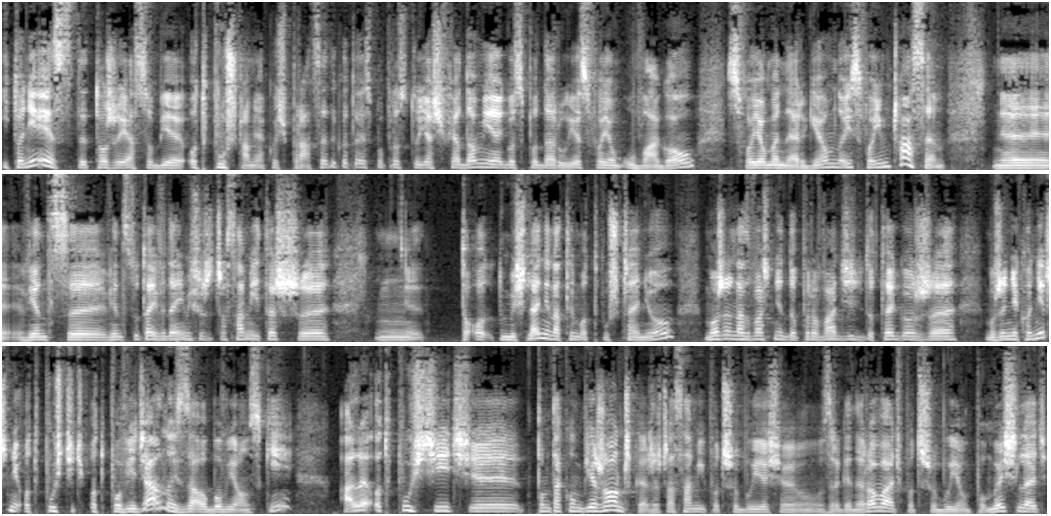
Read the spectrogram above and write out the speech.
i to nie jest to, że ja sobie odpuszczam jakoś pracę, tylko to jest po prostu ja świadomie gospodaruję swoją uwagą, swoją energią, no i swoim czasem. E, więc, e, więc tutaj wydaje mi się, że czasami też e, to myślenie na tym odpuszczeniu może nas właśnie doprowadzić do tego, że może niekoniecznie odpuścić odpowiedzialność za obowiązki, ale odpuścić y, tą taką bieżączkę, że czasami potrzebuje się zregenerować, potrzebuję pomyśleć,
